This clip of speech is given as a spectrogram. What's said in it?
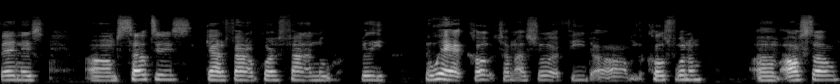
Finished. Um, Celtics got to find, of course, find a new really new head coach. I'm not sure if he um the coach for them. Um, also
